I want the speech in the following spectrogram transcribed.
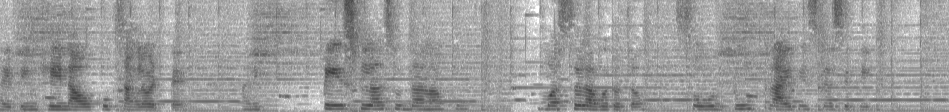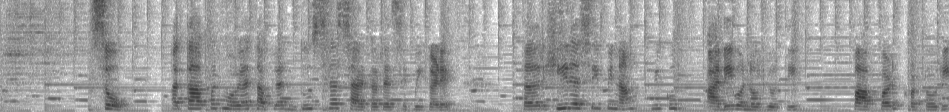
I think हे नाव खूप चांगलं वाटतं आहे आणि टेस्टला सुद्धा ना खूप मस्त लागत होतं. So do try this recipe so आता आपण वळूयात आपल्या दुसऱ्या स्टार्टर रेसिपीकडे तर ही रेसिपी ना मी खूप आधी बनवली होती. पापड कटोरी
